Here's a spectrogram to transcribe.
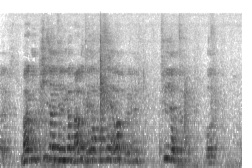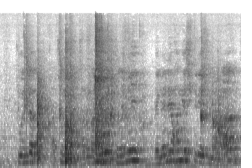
자, 마구 퀴즈 할 테니까 마구 대답하세요. 그러면 틀려도 뭐 조이가 맞추면 바로 맞고 선생님이 내면에 한 개씩 드리겠습니다.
